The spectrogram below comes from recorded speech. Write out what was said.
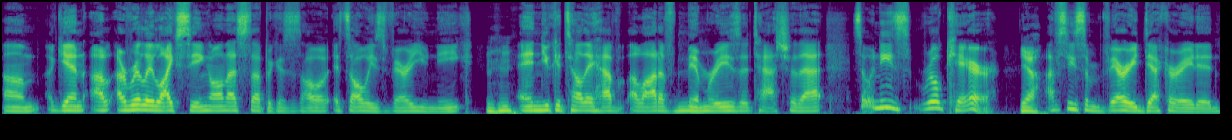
Um, again, I, I really like seeing all that stuff because it's all it's always very unique, Mm-hmm. and you could tell they have a lot of memories attached to that. So it needs real care. Yeah, I've seen some very decorated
